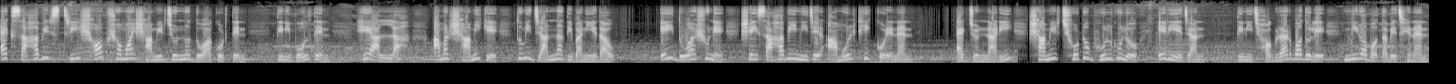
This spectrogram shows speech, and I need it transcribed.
এক সাহাবীর স্ত্রী সব সময় স্বামীর জন্য দোয়া করতেন। তিনি বলতেন, হে আল্লাহ, আমার স্বামীকে তুমি জান্নাতি বানিয়ে দাও। এই দোয়া শুনে সেই সাহাবী নিজের আমল ঠিক করে নেন। একজন নারী স্বামীর ছোট ভুলগুলো এড়িয়ে যান। তিনি ঝগড়ার বদলে নীরবতা বেছে নেন।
